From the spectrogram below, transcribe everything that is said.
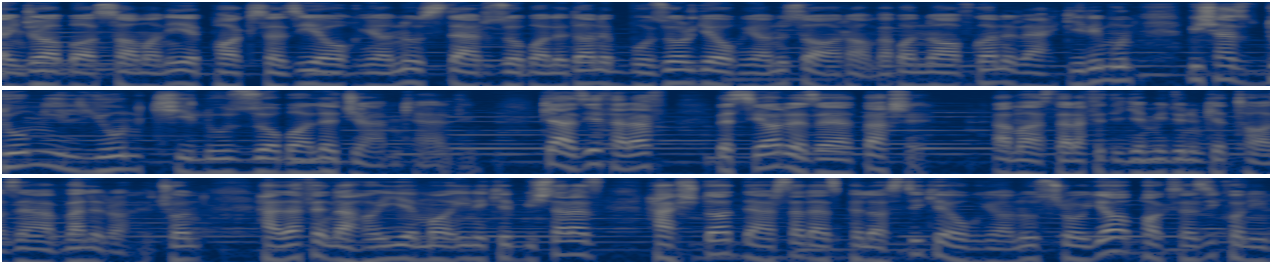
اینجا با سامانه پاکسازی اقیانوس در زبالدان بزرگ اقیانوس آرام و با ناوگان رهگیریمون بیش از دو میلیون کیلو زباله جمع کردیم که از یه طرف بسیار رضایت بخشه. اما از طرف دیگه می‌دونیم که تازه اول راهه چون هدف نهایی ما اینه که بیشتر از 80 درصد از پلاستیک اقیانوس رو یا پاکسازی کنیم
